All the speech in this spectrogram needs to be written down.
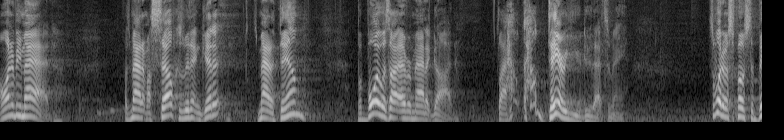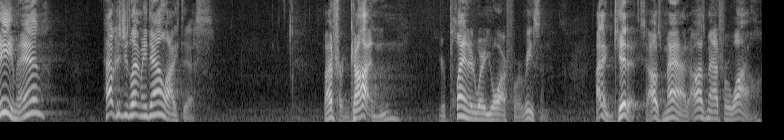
I want to be mad. I was mad at myself because we didn't get it. I was mad at them. But boy, was I ever mad at God. It's like, how, how dare you do that to me? It's what it was supposed to be, man. How could you let me down like this? But I'd forgotten you're planted where you are for a reason. I didn't get it. I was mad. I was mad for a while.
